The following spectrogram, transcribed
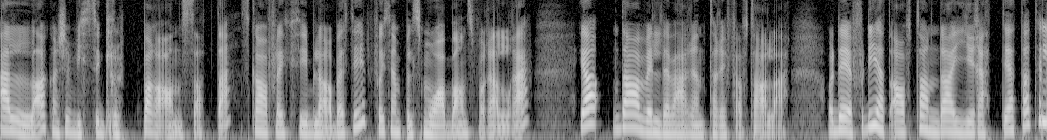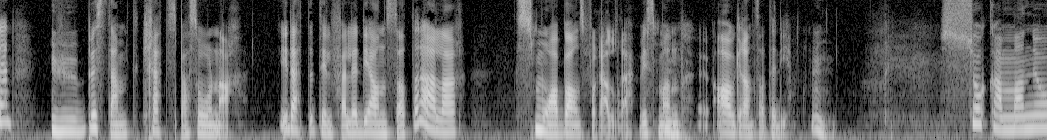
eller kanskje visse grupper av ansatte, skal ha fleksibel arbeidstid, f.eks. småbarnsforeldre, ja, da vil det være en tariffavtale. Og det er fordi at avtalen da gir rettigheter til en ubestemt krets personer. I dette tilfellet de ansatte, da, eller småbarnsforeldre, hvis man mm. avgrenser til de. Mm. Så kan man jo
